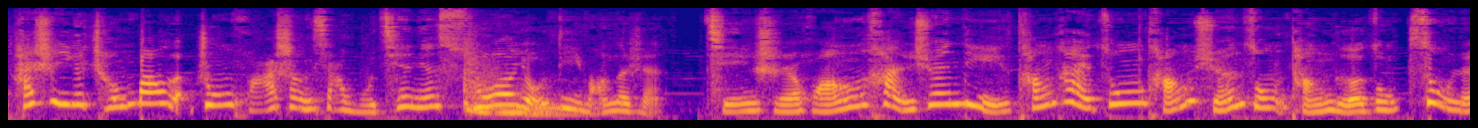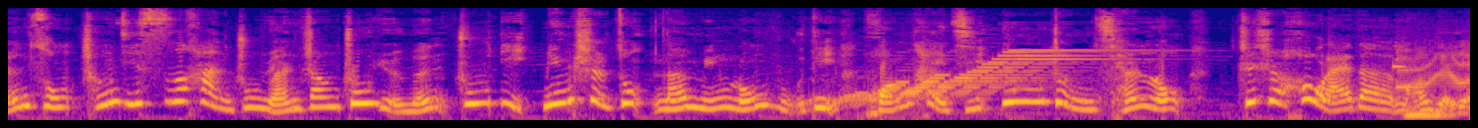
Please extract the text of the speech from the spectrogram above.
还是一个承包了中华上下五千年所有帝王的人。秦始皇、汉宣帝、唐太宗、唐玄宗、唐德宗、宋仁宗、成吉思汗、朱元璋、朱允文、朱棣、明世宗、南明隆武帝、皇太极、雍正、乾隆，直至后来的毛爷爷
